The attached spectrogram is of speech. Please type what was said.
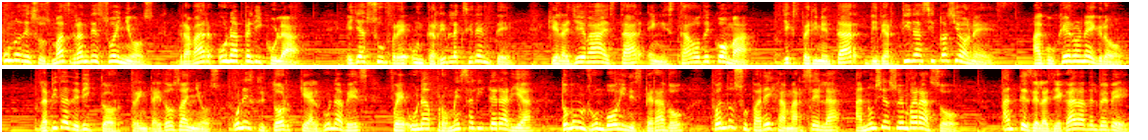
uno de sus más grandes sueños, grabar una película. Ella sufre un terrible accidente que la lleva a estar en estado de coma y experimentar divertidas situaciones. Agujero Negro. La vida de Víctor, 32 años, un escritor que alguna vez fue una promesa literaria, toma un rumbo inesperado cuando su pareja Marcela anuncia su embarazo. Antes de la llegada del bebé,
